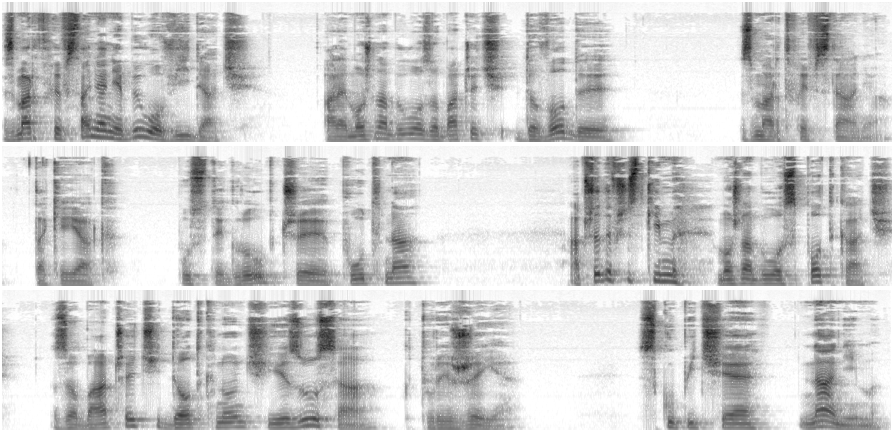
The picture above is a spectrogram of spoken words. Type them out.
Zmartwychwstania nie było widać, ale można było zobaczyć dowody zmartwychwstania, takie jak pusty grób czy płótna, a przede wszystkim można było spotkać, zobaczyć i dotknąć Jezusa, który żyje. Skupić się na nim,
